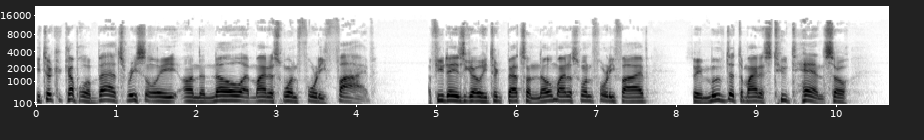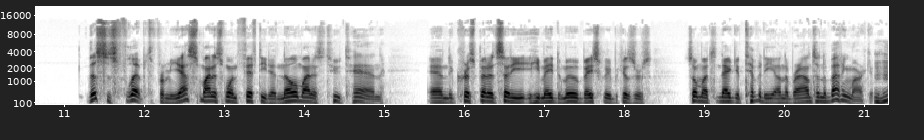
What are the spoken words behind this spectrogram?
he took a couple of bets recently on the no at minus 145. A few days ago, he took bets on no minus 145, so he moved it to minus 210. So this is flipped from yes minus 150 to no minus 210. And Chris Bennett said he, he made the move basically because there's so much negativity on the Browns in the betting market. hmm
